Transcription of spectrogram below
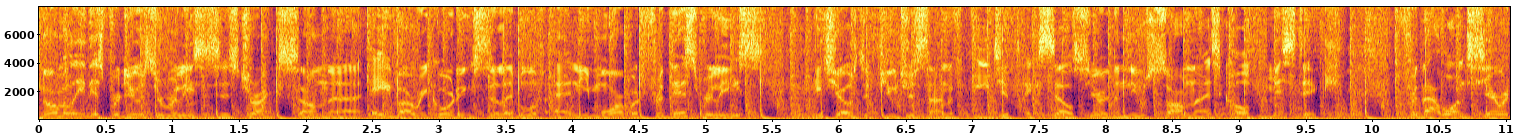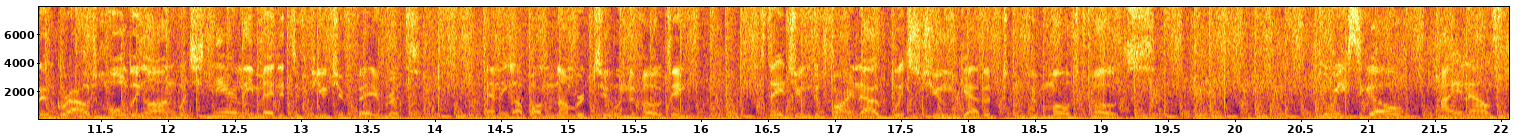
Normally, this producer releases his tracks on uh, Ava Recordings, the label of Andy Moore, but for this release, he chose the future sound of Egypt Excelsior. The new Somna is called Mystic. For that one, Sheridan Grout Holding On, which nearly made it to future favorite, ending up on number two in the voting. Stay tuned to find out which tune gathered the most votes. Two weeks ago, I announced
